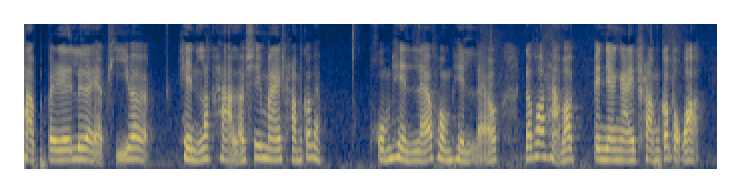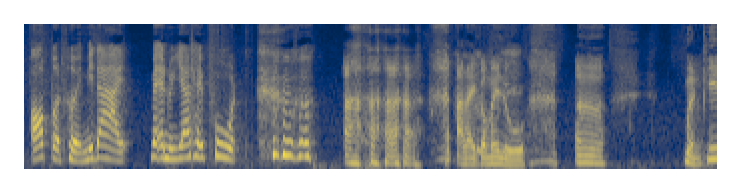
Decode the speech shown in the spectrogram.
ทำไปเรื่อยๆอะพี่ว่าแบบเห็นหลักฐานแล้วใช่ไหมทรัมป์ก็แบบ ผมเห็นแล้วผมเห็นแล้ว แล้วพอถามว่าเป็นยังไงทรัมป์ก็บอกว่าอ๋อเปิดเผยไม่ได้ ไม่อนุญาตให้พูดอ่าอะไรก็ไม่รู้ เออ เหมือนพี่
